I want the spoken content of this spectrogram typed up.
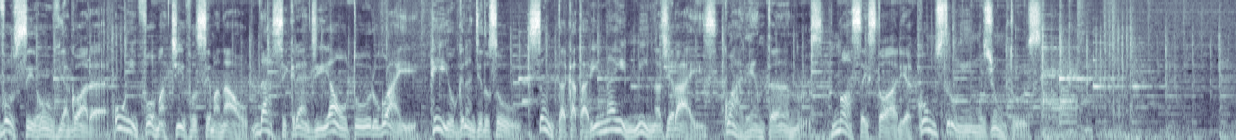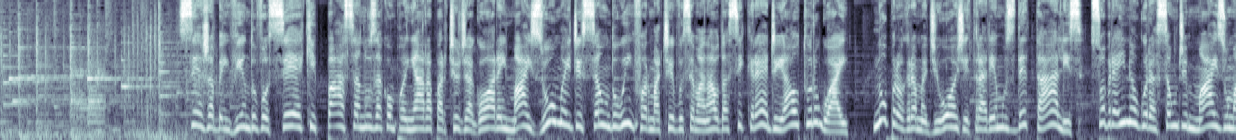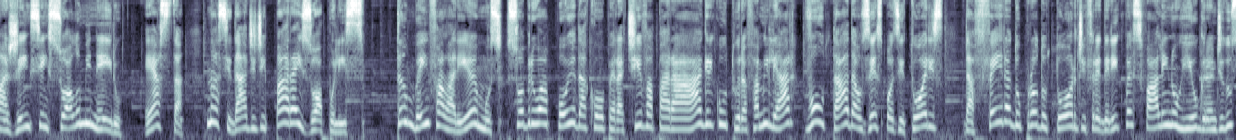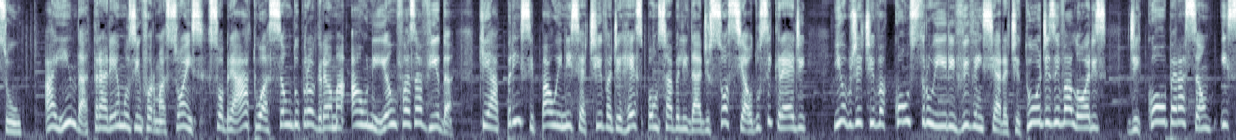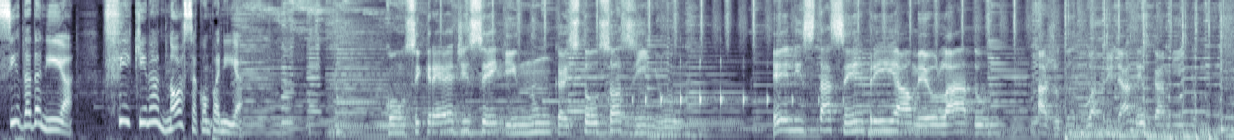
Você ouve agora o informativo semanal da Sicredi Alto Uruguai, Rio Grande do Sul, Santa Catarina e Minas Gerais. 40 anos. Nossa história construímos juntos. Seja bem-vindo você que passa a nos acompanhar a partir de agora em mais uma edição do informativo semanal da Sicredi Alto Uruguai. No programa de hoje traremos detalhes sobre a inauguração de mais uma agência em solo mineiro, esta na cidade de Paraisópolis. Também falaremos sobre o apoio da cooperativa para a agricultura familiar voltada aos expositores da Feira do Produtor de Frederico Westphalen no Rio Grande do Sul. Ainda traremos informações sobre a atuação do programa A União Faz a Vida, que é a principal iniciativa de responsabilidade social do Sicredi e objetiva construir e vivenciar atitudes e valores de cooperação e cidadania. Fique na nossa companhia. Com o Sicredi sei que nunca estou sozinho. Ele está sempre ao meu lado ajudando a trilhar meu caminho.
